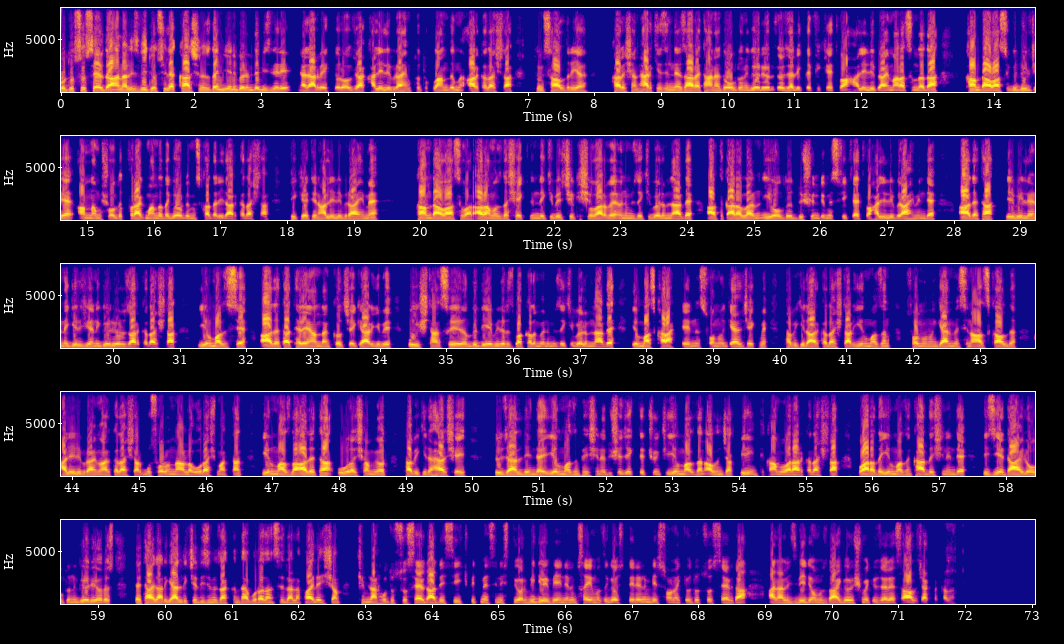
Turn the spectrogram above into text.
Hudutsuz Sevda analiz videosuyla karşınızdayım. Yeni bölümde bizleri neler bekliyor olacak? Halil İbrahim tutuklandı mı arkadaşlar? Tüm saldırıya karışan herkesin nezarethanede olduğunu görüyoruz. Özellikle Fikret ve Halil İbrahim arasında da kan davası güdülce anlamış olduk. Fragmanda da gördüğümüz kadarıyla arkadaşlar Fikret'in Halil İbrahim'e kan davası var. Aramızda şeklindeki bir çıkışı var ve önümüzdeki bölümlerde artık aralarının iyi olduğu düşündüğümüz Fikret ve Halil İbrahim'in de adeta birbirlerine gireceğini görüyoruz arkadaşlar. Yılmaz ise adeta tereyağından kıl çeker gibi bu işten sıyrıldı diyebiliriz. Bakalım önümüzdeki bölümlerde Yılmaz karakterinin sonu gelecek mi? Tabii ki de arkadaşlar Yılmaz'ın sonunun gelmesine az kaldı. Halil İbrahim arkadaşlar bu sorunlarla uğraşmaktan Yılmaz'la adeta uğraşamıyor. Tabii ki de her şey düzeldiğinde Yılmaz'ın peşine düşecektir. Çünkü Yılmaz'dan alınacak bir intikamı var arkadaşlar. Bu arada Yılmaz'ın kardeşinin de diziye dahil olduğunu görüyoruz. Detaylar geldikçe dizimiz hakkında buradan sizlerle paylaşacağım. Kimler Hudutsuz Sevda dizisi hiç bitmesini istiyor. Videoyu beğenelim, sayımızı gösterelim. Bir sonraki Hudutsuz Sevda analiz videomuzda görüşmek üzere. Sağlıcakla kalın.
